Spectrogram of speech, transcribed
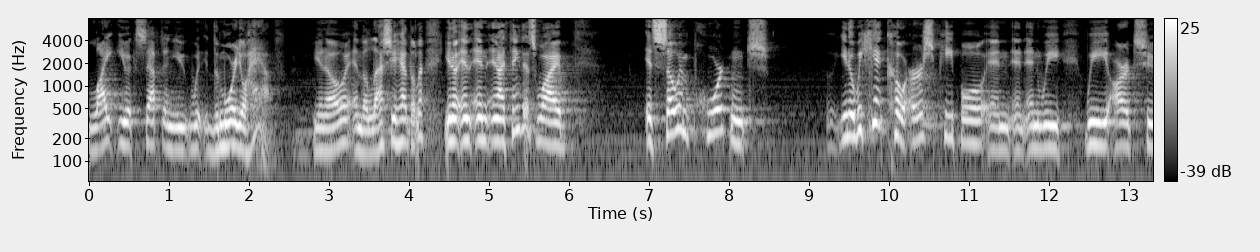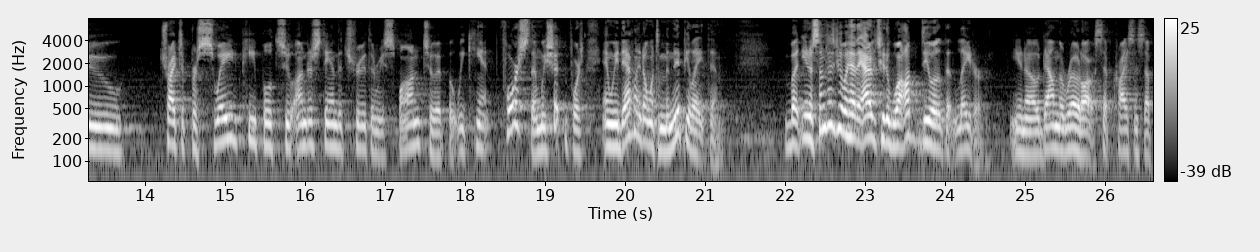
light you accept and you, the more you'll have, you know, and the less you have, the less, you know, and, and, and I think that's why it's so important you know we can't coerce people and, and, and we we are to try to persuade people to understand the truth and respond to it but we can't force them. We shouldn't force and we definitely don't want to manipulate them. But you know sometimes people have the attitude of well i'll deal with it later you know, down the road, I'll accept Christ and stuff.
